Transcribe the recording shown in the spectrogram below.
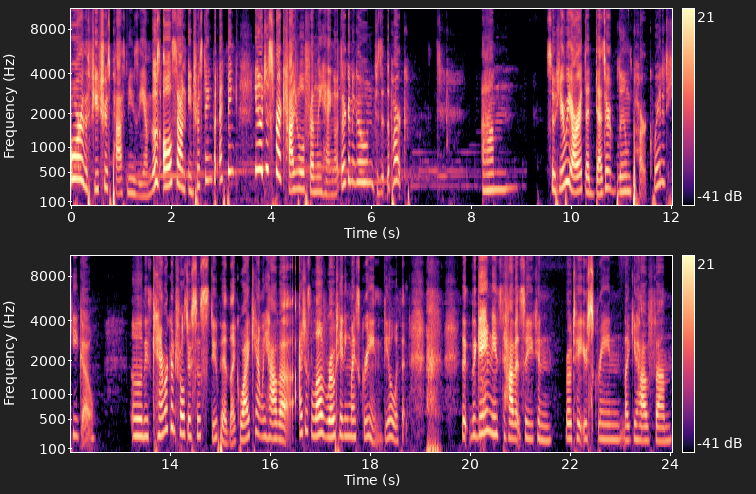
or the Futures Past Museum. Those all sound interesting, but I think, you know, just for a casual, friendly hangout, they're going to go and visit the park. Um, so here we are at the Desert Bloom Park. Where did he go? Oh, these camera controls are so stupid. Like, why can't we have a... I just love rotating my screen. Deal with it. the, the game needs to have it so you can rotate your screen like you have, um,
